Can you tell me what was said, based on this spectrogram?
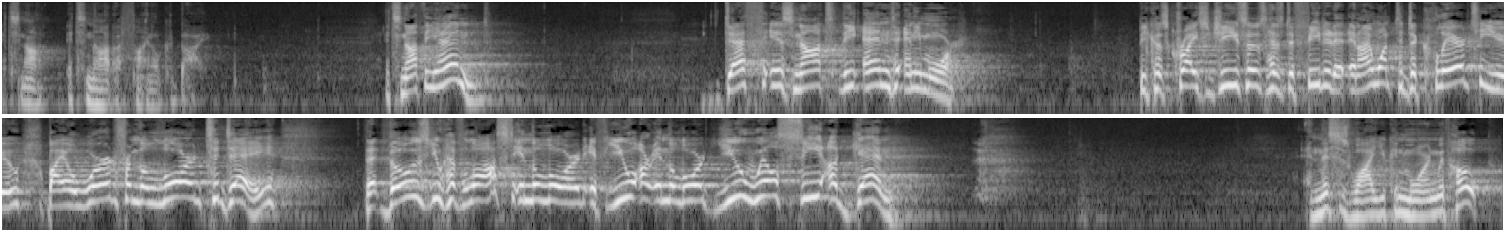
it's not, it's not a final goodbye. It's not the end. Death is not the end anymore because Christ Jesus has defeated it. And I want to declare to you by a word from the Lord today that those you have lost in the Lord, if you are in the Lord, you will see again. And this is why you can mourn with hope.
